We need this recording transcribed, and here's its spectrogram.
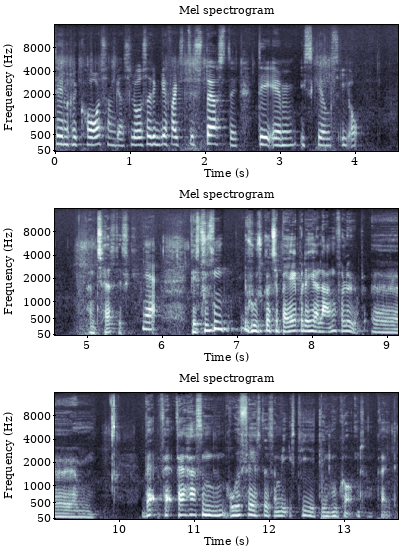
det er en rekord, som vi har slået, så det bliver faktisk det største DM i Skills i år. Fantastisk. Ja. Hvis du sådan husker tilbage på det her lange forløb, øh, hvad, hvad, hvad har sådan rodfæstet sig mest i din hukommelse omkring det?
